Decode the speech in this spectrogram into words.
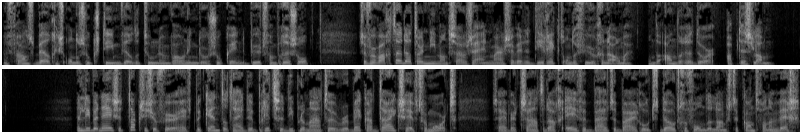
Een Frans-Belgisch onderzoeksteam wilde toen een woning doorzoeken in de buurt van Brussel. Ze verwachten dat er niemand zou zijn, maar ze werden direct onder vuur genomen. Onder andere door Abdeslam. Een Libanese taxichauffeur heeft bekend dat hij de Britse diplomate Rebecca Dykes heeft vermoord. Zij werd zaterdag even buiten Beirut doodgevonden langs de kant van een weg.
